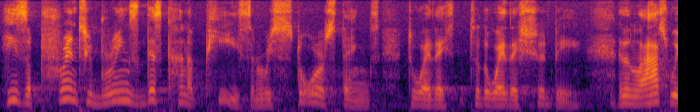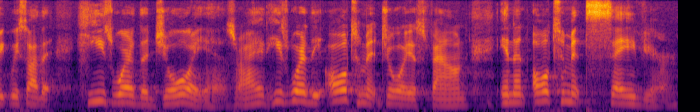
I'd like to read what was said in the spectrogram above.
he's a prince who brings this kind of peace and restores things to, way they, to the way they should be. And then last week we saw that he's where the joy is, right? He's where the ultimate joy is found in an ultimate Savior.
